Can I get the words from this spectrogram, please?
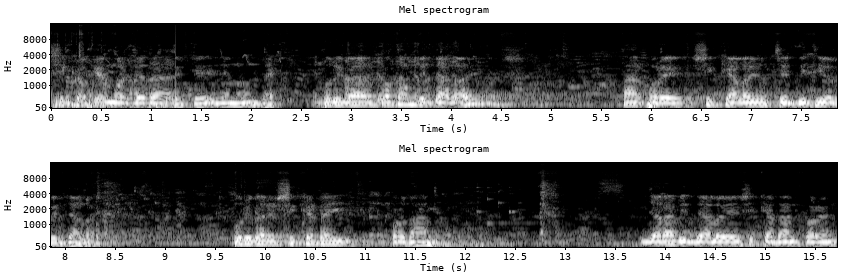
শিক্ষকের মর্যাদাকে যেন দেখ পরিবার প্রথম বিদ্যালয়, তারপরে শিক্ষালয় হচ্ছে দ্বিতীয় বিদ্যালয়। পরিবারের শিক্ষাটাই প্রধান। যারা বিদ্যালয়ে শিক্ষাদান করেন,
